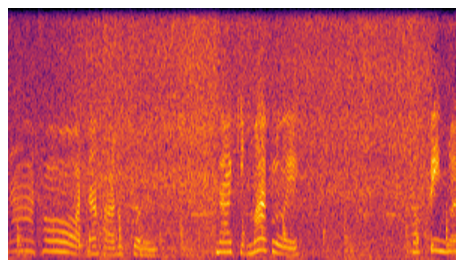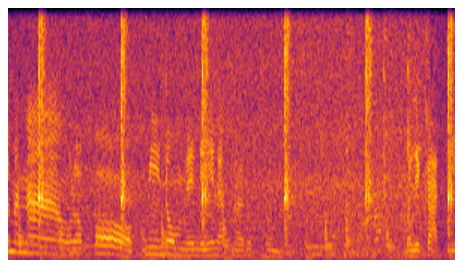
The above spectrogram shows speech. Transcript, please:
หน้าทอดนะคะ ทุกคน น่ากินมากเลยท็อปปิ้งด้วยมะนาวแล้วก็มีนมในนี้นะคะทุกคนบรรยากาศดี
